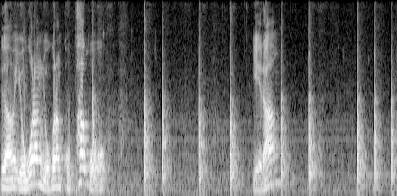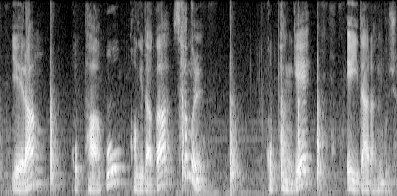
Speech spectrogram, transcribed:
그 다음에 요거랑 요거랑 곱하고 얘랑 얘랑 곱하고 거기다가 3을 곱한 게 a다라는 거죠.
